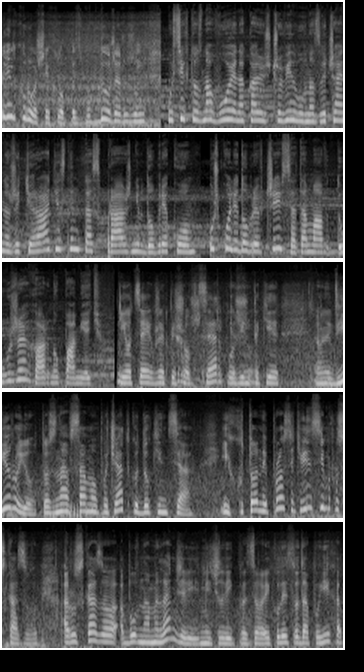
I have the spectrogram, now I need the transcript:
Ну він хороший хлопець, був дуже розумний. Усі, хто знав воїна, кажуть, що він був надзвичайно життєрадісним та справжнім добряком. У школі добре вчився та мав дуже гарну пам'ять. І оце як вже пішов в церкву, він таки е, вірою, то знав з самого початку до кінця. І хто не просить, він всім розказував. А розказував, а був на Меланжеві, мій чоловік працював, і колись туди поїхав,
